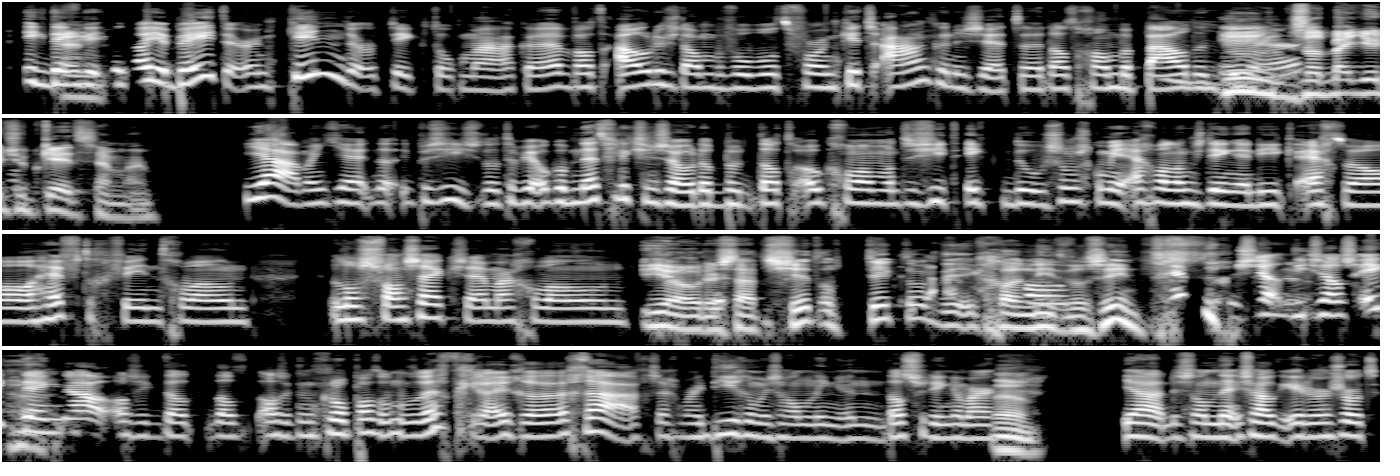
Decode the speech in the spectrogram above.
Ja, ik denk, En- dan kan je beter een kinder-TikTok maken, wat ouders dan bijvoorbeeld voor een kids aan kunnen zetten, dat gewoon bepaalde dingen... Zoals bij YouTube Kids, zeg maar. Ja, want je, dat- precies, dat heb je ook op Netflix en zo. Dat, dat ook gewoon, want je ziet, ik bedoel, soms kom je echt wel langs dingen die ik echt wel heftig vind. Gewoon los van seks, hè, maar gewoon Yo, er staat shit op TikTok die ik gewoon niet wil zien. Die zelfs ik denk, nou, als ik, dat, dat, als ik een knop had om dat weg te krijgen, graag. Zeg maar dierenmishandeling en dat soort dingen. Maar Ja. ja, dus dan zou ik eerder een soort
